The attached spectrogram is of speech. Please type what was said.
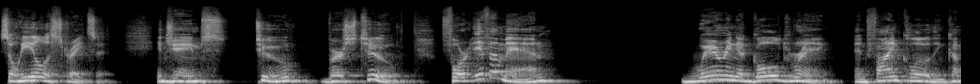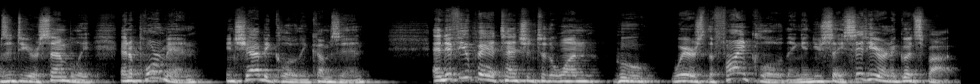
So he illustrates it in James 2, verse 2. For if a man wearing a gold ring and fine clothing comes into your assembly, and a poor man in shabby clothing comes in, and if you pay attention to the one who wears the fine clothing and you say, Sit here in a good spot,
